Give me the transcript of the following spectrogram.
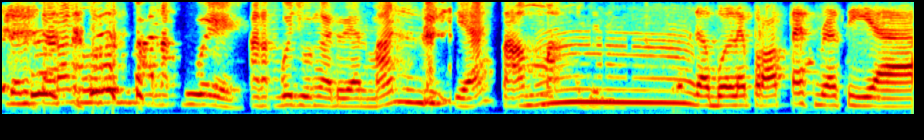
Dan sekarang nurun ke anak gue. Anak gue juga nggak doyan mandi ya, sama. Jadi Hmm, nggak boleh protes berarti ya.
